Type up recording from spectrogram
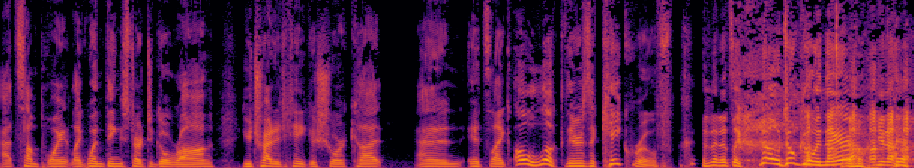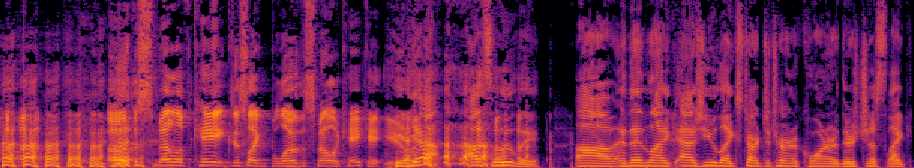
at some point. Like when things start to go wrong, you try to take a shortcut. And it's like, oh look, there's a cake room, and then it's like, no, don't go in there. You know, oh the smell of cake, just like blow the smell of cake at you. yeah, absolutely. Um, and then like as you like start to turn a corner, there's just like,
